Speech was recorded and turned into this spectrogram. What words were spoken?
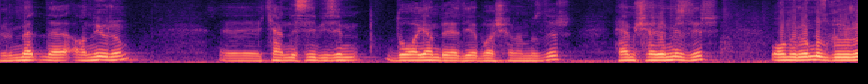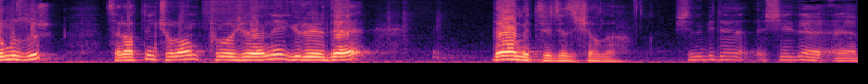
hürmetle anıyorum. E, kendisi bizim doğayan belediye başkanımızdır. Hemşerimizdir. Onurumuz, gururumuzdur. Selahattin Çolak'ın projelerini Yüreğir'de devam ettireceğiz inşallah. Şimdi bir de şeyde e,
